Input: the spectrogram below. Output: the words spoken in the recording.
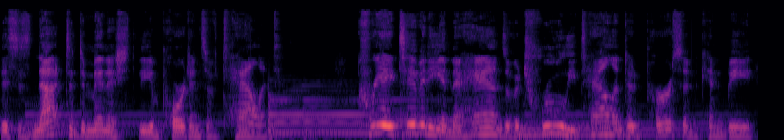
this is not to diminish the importance of talent. Creativity in the hands of a truly talented person can be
